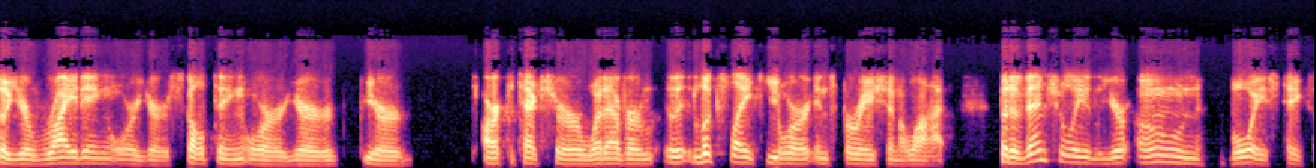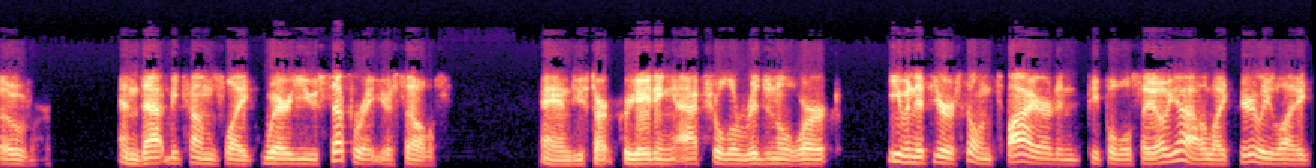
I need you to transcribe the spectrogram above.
So you're writing or you're sculpting or your your architecture or whatever. It looks like your inspiration a lot. But eventually your own voice takes over and that becomes like where you separate yourself and you start creating actual original work even if you're still inspired and people will say oh yeah like clearly like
